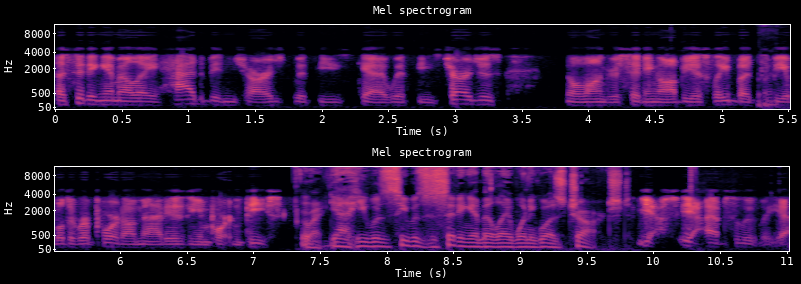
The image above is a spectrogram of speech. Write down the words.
a sitting MLA had been charged with these uh, with these charges no longer sitting, obviously, but to be able to report on that is the important piece. Right. Yeah, he was he was a sitting MLA when he was charged. Yes. Yeah. Absolutely. Yeah.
